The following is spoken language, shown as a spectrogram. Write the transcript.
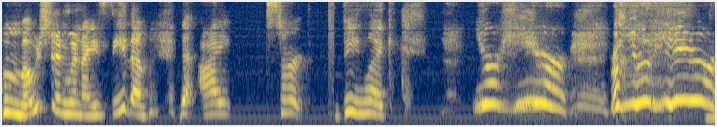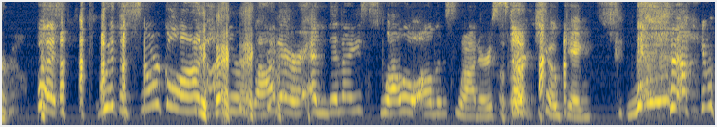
emotion when I see them that I start being like, "You're here. You're here." But with a snorkel on underwater. And then I swallow all this water, start choking. then I'm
